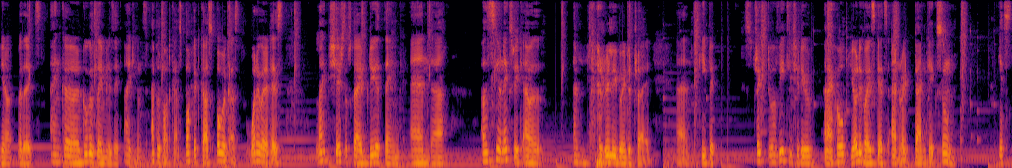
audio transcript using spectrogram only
you know whether it's anchor google play music itunes apple podcast pocket cast overcast whatever it is like share subscribe do your thing and uh, i'll see you next week. I will i'm really going to try and keep it strict to a weekly schedule and i hope your device gets android pancake soon. Yes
